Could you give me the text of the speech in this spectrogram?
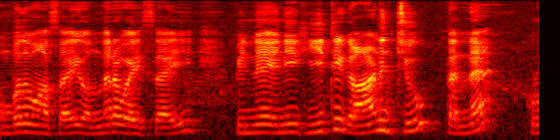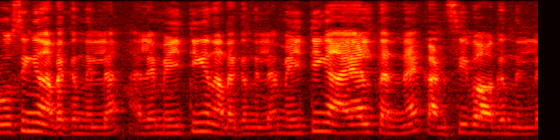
ഒമ്പത് മാസമായി ഒന്നര വയസ്സായി പിന്നെ ഇനി ഹീറ്റ് കാണിച്ചു തന്നെ ക്രൂസിങ് നടക്കുന്നില്ല അല്ലെ മെയ്റ്റിങ് നടക്കുന്നില്ല മെയ്റ്റിങ് ആയാൽ തന്നെ കൺസീവ് ആകുന്നില്ല.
